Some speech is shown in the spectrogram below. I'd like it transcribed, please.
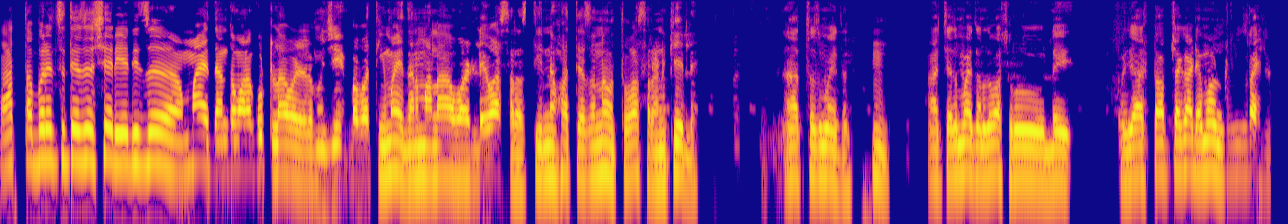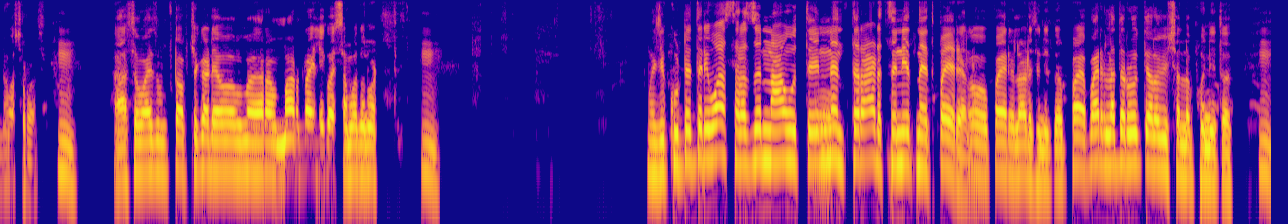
आतापर्यंत त्याचं शर्यतीचं मैदान तुम्हाला कुठलं आवडलं? म्हणजे बाबा ती मैदान मला आवडलंय वासराच. ती होत्याचं नव्हतं वासरानं केलंय आजचंच मैदान. आजच्याच मैदानात वासरू लय म्हणजे आज टॉपच्या गाड्या मारून राहिले ना वासरू. असं व्हायचं टॉपच्या गाड्या मा- मारून राहिले का समाधान वाटतं. म्हणजे कुठेतरी वासराचं नाव होतंय हो. नंतर अडचण येत नाहीत पायऱ्याला. हो पायऱ्याला अडचण येतात. पाय पायऱ्याला तर रोज त्याला विशालला फोन येतात. हम्म.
